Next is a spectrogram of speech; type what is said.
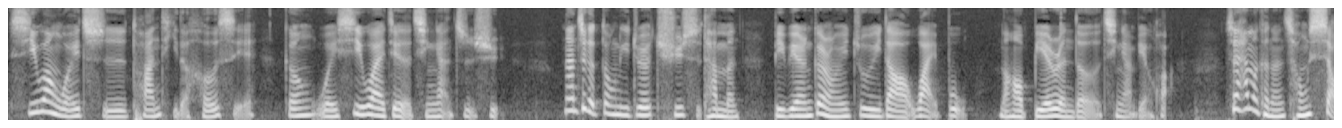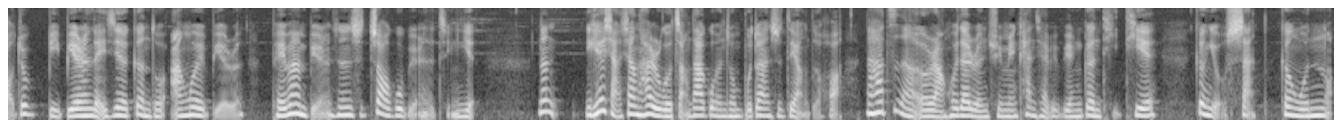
希望维持团体的和谐跟维系外界的情感秩序，那这个动力就会驱使他们比别人更容易注意到外部，然后别人的情感变化，所以他们可能从小就比别人累积了更多安慰别人、陪伴别人，甚至是照顾别人的经验。那你可以想象，他如果长大过程中不断是这样的话，那他自然而然会在人群里面看起来比别人更体贴、更友善、更温暖。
